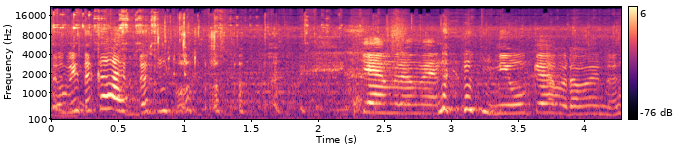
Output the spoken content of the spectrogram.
ਤੂੰ ਵੀ ਦਿਖਾ ਇੱਧਰ ਨੂੰ। Cameraman new cameraman.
